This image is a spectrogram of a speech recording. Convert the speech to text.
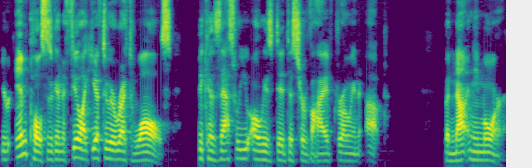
Your impulse is going to feel like you have to erect walls because that's what you always did to survive growing up. But not anymore.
